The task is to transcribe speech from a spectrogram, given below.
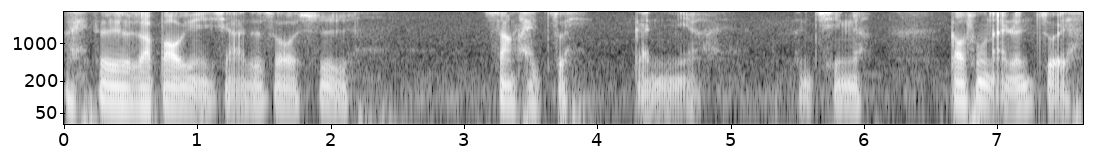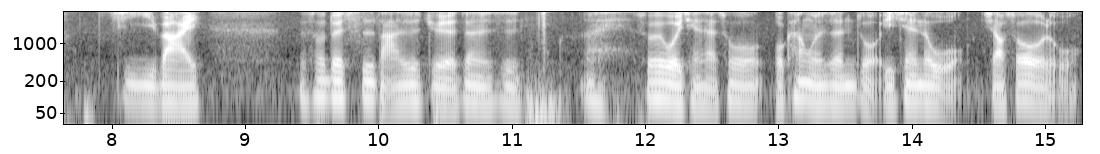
哎，这个就是要抱怨一下，这时候是伤害罪，干你啊，很轻啊，告诉男人罪啊。鸡掰，有时候对司法就是觉得真的是，哎，所以我以前才说，我看文森佐，以前的我，小时候的我，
